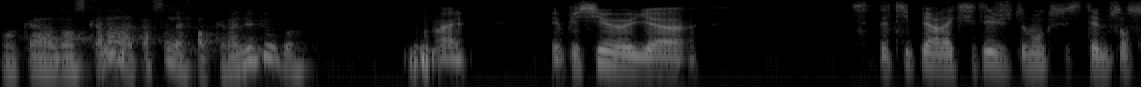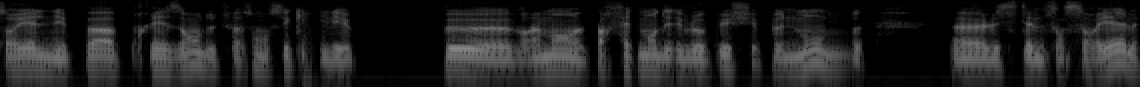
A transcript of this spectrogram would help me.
Donc, euh, dans ce cas-là, la personne ne fera plus rien du tout. Quoi. Ouais. Et puis, si euh, il y a cette hyperlaxité, justement, que ce système sensoriel n'est pas présent, de toute façon, on sait qu'il est peu vraiment parfaitement développé chez peu de monde, le système sensoriel.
